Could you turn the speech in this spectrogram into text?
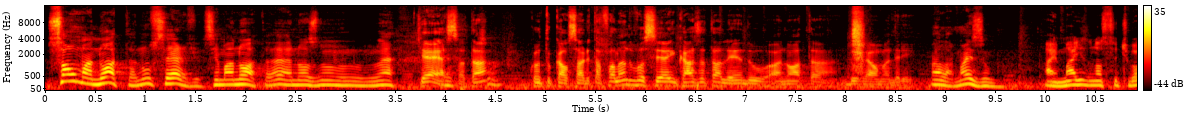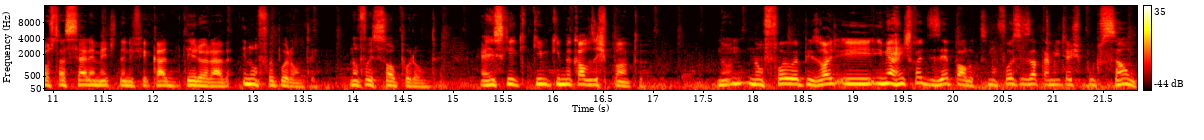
Só uma nota não serve, se uma nota, é, nós não, não é... Que é essa, tá? Enquanto o Calçari está falando, você aí em casa está lendo a nota do Real Madrid. Olha lá, mais uma. A imagem do nosso futebol está seriamente danificada, deteriorada. E não foi por ontem. Não foi só por ontem. É isso que, que, que me causa espanto. Não, não foi o episódio. E, e me arrisco a dizer, Paulo, que se não fosse exatamente a expulsão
